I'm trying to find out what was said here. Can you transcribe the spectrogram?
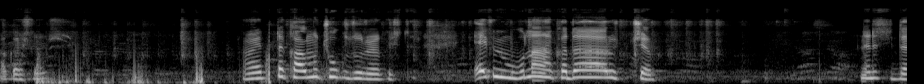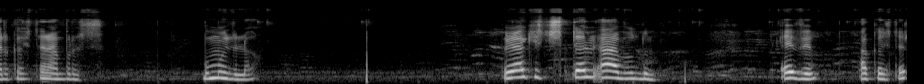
Arkadaşlar. Hayatta kalma çok zor arkadaşlar. Evimi bulana kadar uçacağım. Neresiydi arkadaşlar? Ha burası. Bu muydu la? Belki cidden ha buldum. Evim arkadaşlar.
